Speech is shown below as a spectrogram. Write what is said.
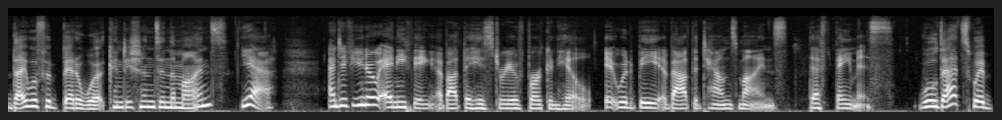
they were for better work conditions in the mines? Yeah. And if you know anything about the history of Broken Hill, it would be about the town's mines. They're famous. Well, that's where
